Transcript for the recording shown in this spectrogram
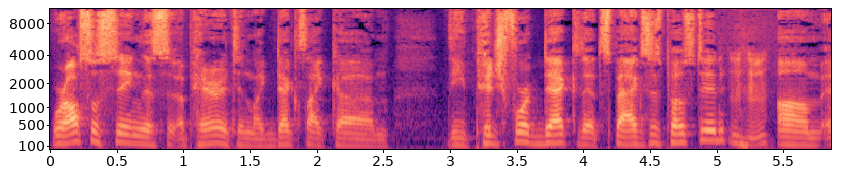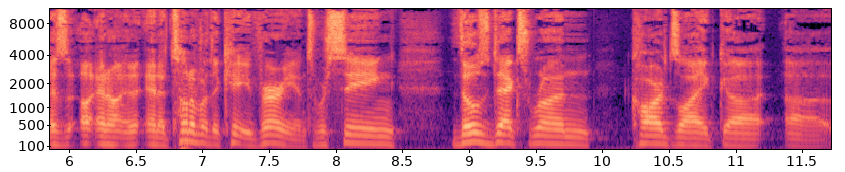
we're also seeing this apparent in like decks like um, the Pitchfork deck that Spags has posted, um, as uh, and, a, and a ton of other K variants. We're seeing those decks run cards like uh, uh,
